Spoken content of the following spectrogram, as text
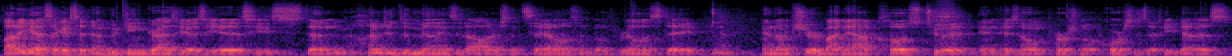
A lot of you guys, like I said, know who Dean Graziosi is. He's done hundreds of millions of dollars in sales in both real estate, and I'm sure by now close to it in his own personal courses that he does.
